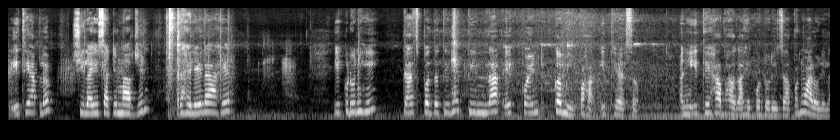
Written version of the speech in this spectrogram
तर इथे आपलं शिलाईसाठी मार्जिन राहिलेलं आहे. इकडूनही त्याच पद्धतीने तीनला एक पॉईंट कमी. पहा इथे असं. आणि इथे हा भाग आहे कटोरीचा आपण वाढवलेला.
